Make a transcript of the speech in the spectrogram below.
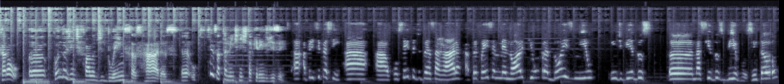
Carol, uh, quando a gente fala de doenças raras, uh, o que, que, exatamente a gente está querendo dizer? A, a princípio, assim, a, a, o conceito de doença rara, a frequência é menor que 1 para 2 mil indivíduos uh, nascidos vivos. Então,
